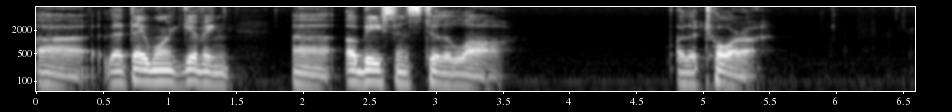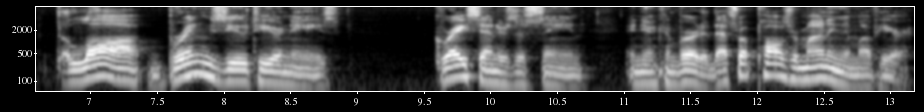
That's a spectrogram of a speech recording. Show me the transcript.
uh, that they weren't giving uh, obeisance to the law or the Torah. The law brings you to your knees, grace enters the scene, and you're converted. That's what Paul's reminding them of here.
